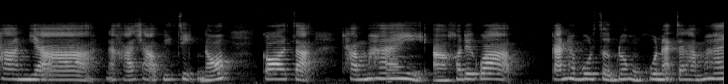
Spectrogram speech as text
ทานยานะคะ ชาวพิจิกเนาะก็จะทำให้อ่าเขาเรียกว่าการทำบุญเสริมดวงของคุณอะจะทำให้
